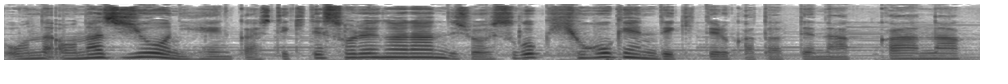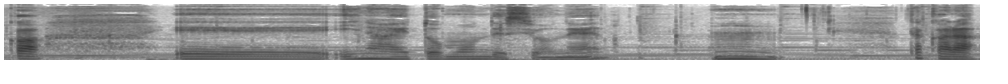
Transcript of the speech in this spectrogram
同じように変化してきてそれが何でしょうすごく表現できてる方ってなかなか、えー、いないと思うんですよね。うん、だから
